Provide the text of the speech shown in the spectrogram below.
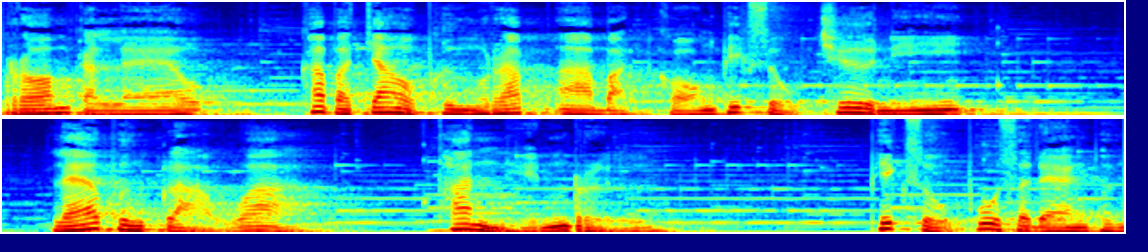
พร้อมกันแล้ว ข้าพเจ้าพึงรับอาบัติของภิกษุชื่อนี้ แล้วพึงกล่าวว่า ท่านเห็นหรือ ภิกษุผู้แสดงพึง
